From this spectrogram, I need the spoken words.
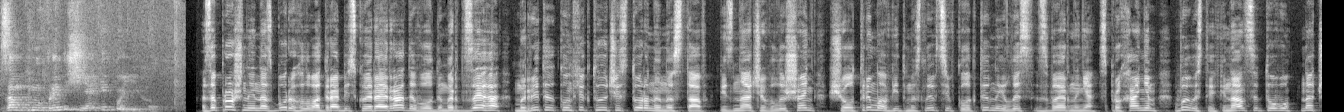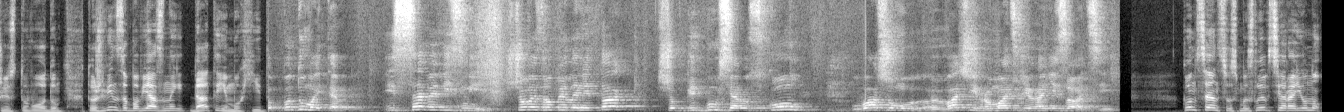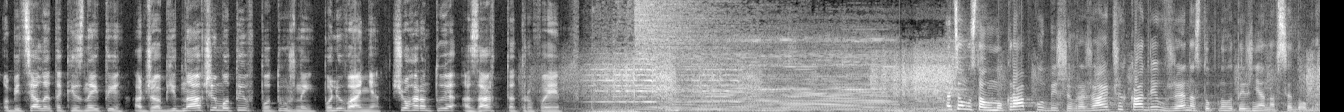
замкнув приміщення і поїхав. Запрошений на збори голова Драбівської райради Володимир Дзега мирити конфліктуючі сторони не став. Відзначив лишень, що отримав від мисливців колективний лист звернення з проханням вивести фінанси ТОВу на чисту воду. Тож він зобов'язаний дати йому хід. Подумайте, із себе візьміть, що ви зробили не так, щоб відбувся розкол у вашому, е, вашій громадській організації. Консенсус мисливці району обіцяли таки знайти, адже об'єднавчий мотив потужний полювання, що гарантує азарт та трофеї. На цьому ставимо крапку. Більше вражаючих кадрів вже наступного тижня. На все добре.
